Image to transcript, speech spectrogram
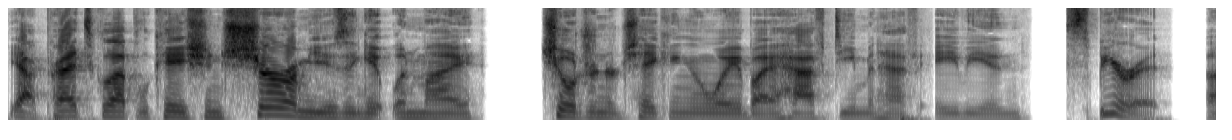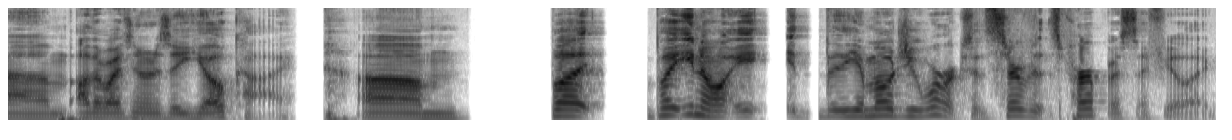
yeah, practical application, sure I'm using it when my children are taken away by a half demon, half avian spirit, um, otherwise known as a yokai. Um, but but you know, it, it, the emoji works. It serves its purpose. I feel like.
